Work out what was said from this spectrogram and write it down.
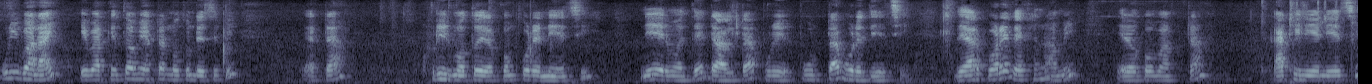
পুরি বানাই। এবার কিন্তু আমি একটা নতুন রেসিপি একটা খুরির মতো এরকম করে নিয়েছি। নিয়ে এর মধ্যে ডালটা, পুরি, পুরটা ভরে দিয়েছি। দেওয়ার পরে দেখেন আমি এরকম একটা কাঠি নিয়ে নিয়েছি।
